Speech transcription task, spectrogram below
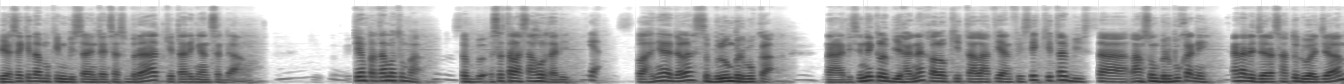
Biasa kita mungkin bisa intensitas berat, kita ringan sedang. Itu yang pertama tuh Mbak. setelah sahur tadi. Ya. Setelahnya adalah sebelum berbuka. Nah di sini kelebihannya kalau kita latihan fisik kita bisa langsung berbuka nih. Kan ada jarak 1-2 jam.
